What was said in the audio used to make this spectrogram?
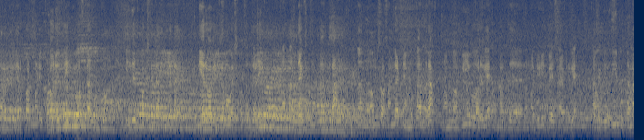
ಕರೆಕ್ಟಾಗಿ ಏರ್ಪಾಡು ಮಾಡಿ ಕೊಡೋ ರೀತಿ ವ್ಯವಸ್ಥೆ ಆಗಬೇಕು. ಇಲ್ಲಿದ್ದ ಪಕ್ಷದಲ್ಲಿ ಅದ್ರ ಮೇಲೆ ನೇರವಾಗಿ ಕ್ರಮ ವಹಿಸ್ಬೇಕು ಅಂತೇಳಿ ನನ್ನ ಅಧ್ಯಕ್ಷ ಮುಖಾಂತರ, ನಾನು ಅಂಶ ಸಂಘಟನೆ ಮುಖಾಂತರ ನಮ್ಮ ಬಿ ಅವರಿಗೆ ಮತ್ತು ನಮ್ಮ ಡಿ ಡಿ ಪಿ ಸಾಹೇಬರಿಗೆ ನಾವು ಈ ಮುಖನ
